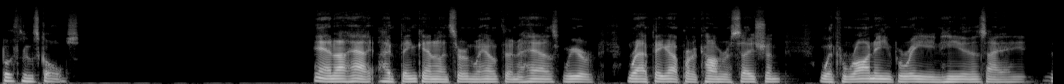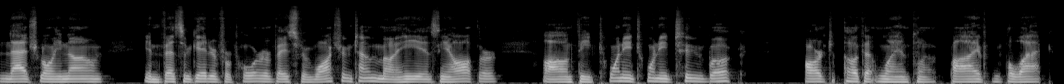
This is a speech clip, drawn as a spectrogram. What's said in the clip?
both of those goals. And I, I think, and I certainly hope that it has, we're wrapping up our conversation with Ronnie Greene. He is a nationally known investigative reporter based in Washington, but he is the author of the 2022 book, Heart of Atlanta Five Black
